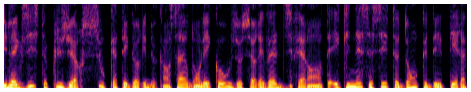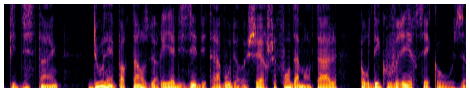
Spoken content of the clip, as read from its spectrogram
il existe plusieurs sous-catégories de cancer dont les causes se révèlent différentes et qui nécessitent donc des thérapies distinctes d'où l'importance de réaliser des travaux de recherche fondamentales pour découvrir ces causes.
